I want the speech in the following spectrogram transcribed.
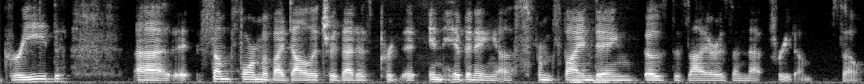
greed, uh, some form of idolatry that is per- inhibiting us from finding those desires and that freedom. So.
